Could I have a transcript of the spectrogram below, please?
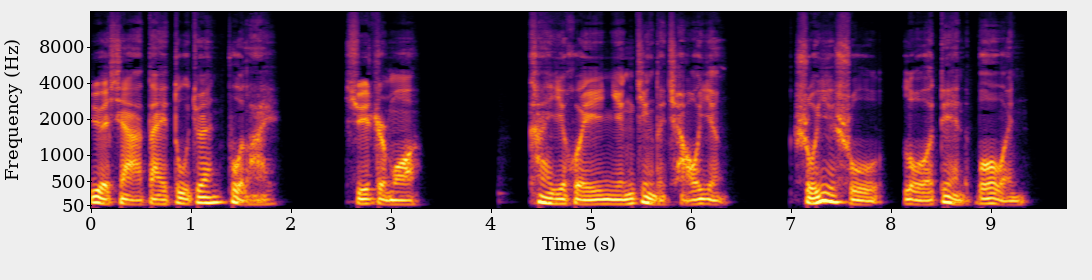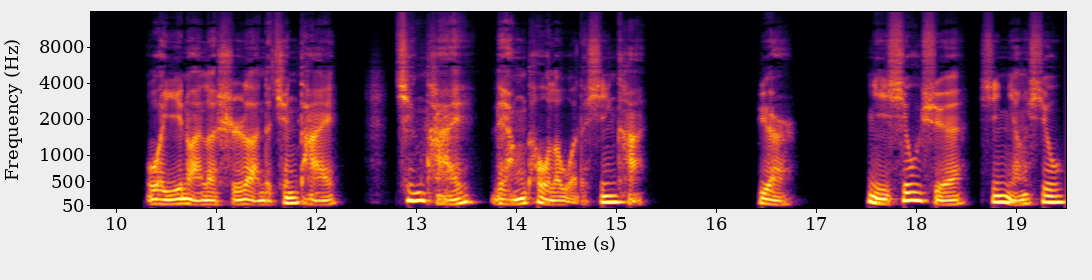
月下待杜鹃不来，徐志摩。看一回宁静的桥影，数一数罗甸的波纹。我已暖了石栏的青苔，青苔凉透了我的心坎。月儿，你休学，新娘羞，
